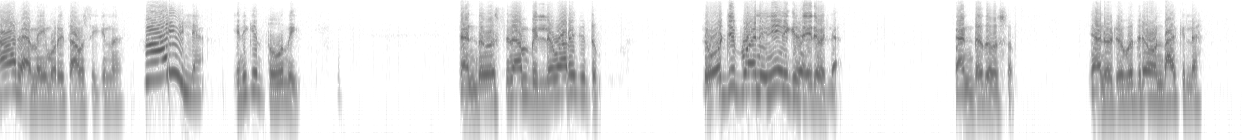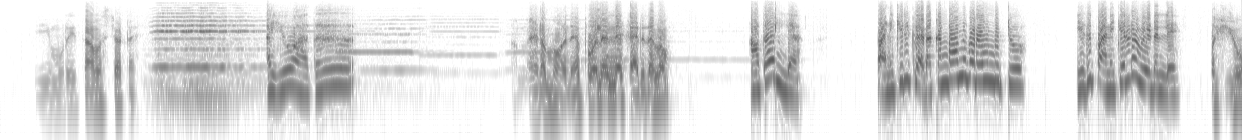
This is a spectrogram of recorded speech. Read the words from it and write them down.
ആരാ ഈ മുറി താമസിക്കുന്നത് ആരുമില്ല. എനിക്കും തോന്നി. രണ്ടു ദിവസത്തിനാകും ബില്ല് മാറി കിട്ടും. ലോഡ്ജിൽ പോകാൻ ഇനി എനിക്ക് ധൈര്യമില്ല. രണ്ട് ദിവസം. ഞാൻ ഒരു ഉപദ്രവം ഉണ്ടാക്കില്ല. ഈ മുറി താമസിച്ചോട്ടെ. അയ്യോ അത് അമ്മയുടെ മോനെ പോലെ എന്നെ കരുതണം. അതല്ല. പണിക്കര് കിടക്കണ്ടെന്ന് പറയാൻ പറ്റുമോ ഇത് പണിക്കരുടെ വീടല്ലേ? അയ്യോ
